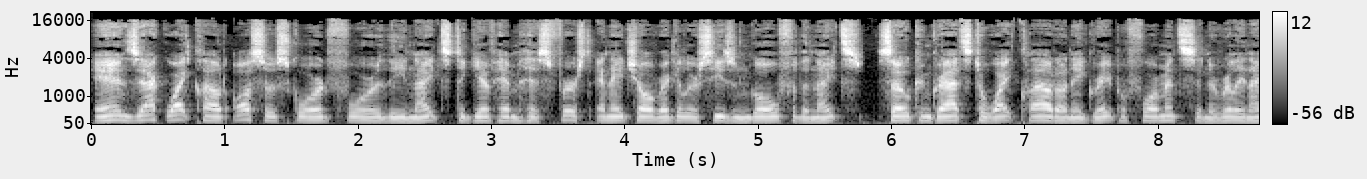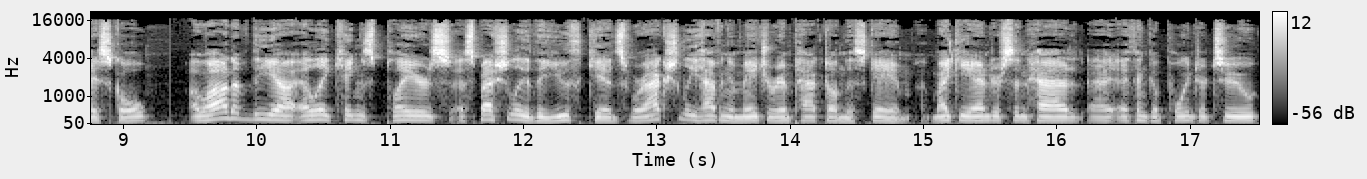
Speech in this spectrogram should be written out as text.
And Zach Whitecloud also scored for the Knights to give him his first NHL regular season goal for the Knights. So congrats to Whitecloud on a great performance and a really nice goal a lot of the uh, LA Kings players, especially the youth kids, were actually having a major impact on this game. Mikey Anderson had, I think, a point or two.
